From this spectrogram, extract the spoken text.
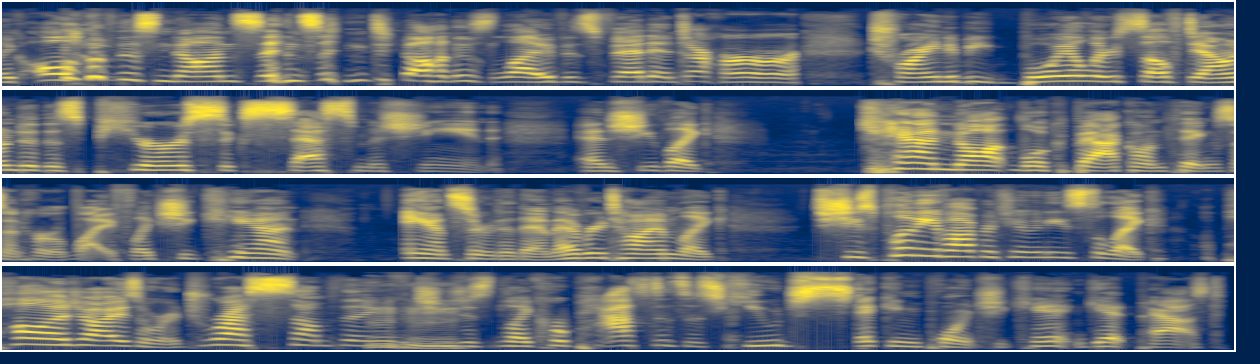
Like all of this nonsense in Donna's life is fed into her trying to be boil herself down to this pure success machine. And she like cannot look back on things in her life. Like she can't answer to them. Every time like she's plenty of opportunities to like apologize or address something. Mm-hmm. But she mm-hmm. just like her past is this huge sticking point she can't get past,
